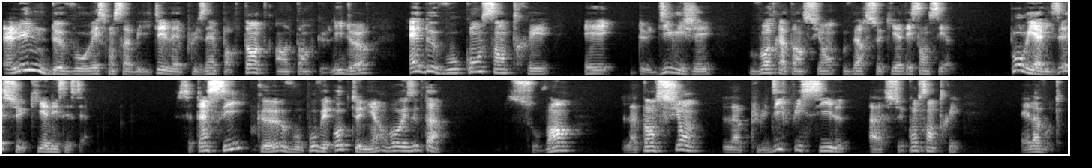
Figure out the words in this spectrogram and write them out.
L'une de vos responsabilités les plus importantes en tant que leader est de vous concentrer et de diriger votre attention vers ce qui est essentiel pour réaliser ce qui est nécessaire. C'est ainsi que vous pouvez obtenir vos résultats. Souvent, l'attention la plus difficile à se concentrer est la vôtre.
